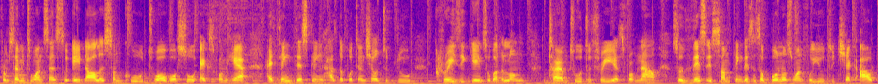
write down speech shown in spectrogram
from 71 cents to $8. Some cool 12 or so X from here. I think this thing has the potential to do crazy gains over the long term, two to three years from now. So this is something, this is a bonus one for you to check out.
